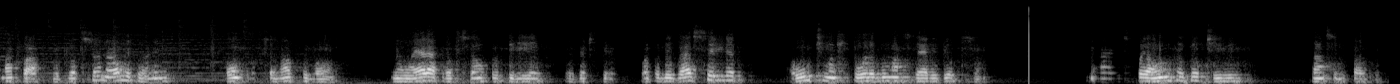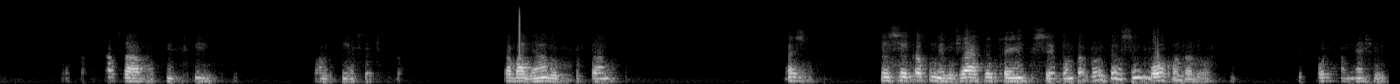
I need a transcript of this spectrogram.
Uma parte do profissional, me tornei bom profissional, foi bom não era a profissão que eu queria exercer. Contabilidade seria a última escolha de uma série de opções. Mas foi a única que eu tive chance de fazer. Casado, tinha filho, quando tinha certidão. Trabalhando, portanto. Mas pensei cá comigo, já que eu tenho que ser contador, eu quero ser um bom contador. E foi realmente,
